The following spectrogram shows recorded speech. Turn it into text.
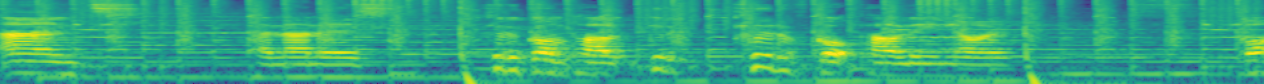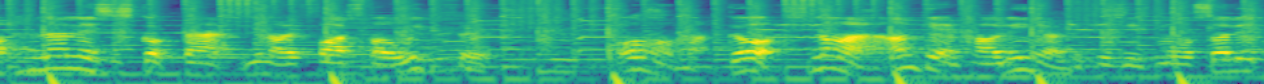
and Hernanes. Could have gone, could could have got Paulinho, but Hernanes has got that, you know, five star weak foot. Oh my gosh, no, I'm getting Paulinho because he's more solid.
